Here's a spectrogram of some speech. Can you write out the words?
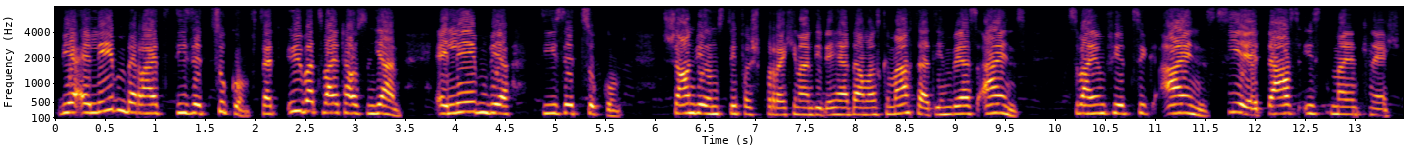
wir erleben bereits diese Zukunft. Seit über 2000 Jahren erleben wir diese Zukunft. Schauen wir uns die Versprechen an, die der Herr damals gemacht hat. In Vers 1, 42, 1. Siehe, das ist mein Knecht.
